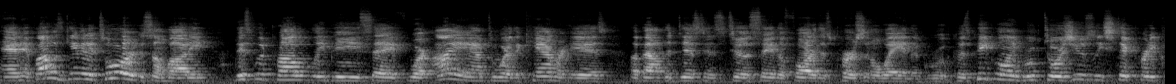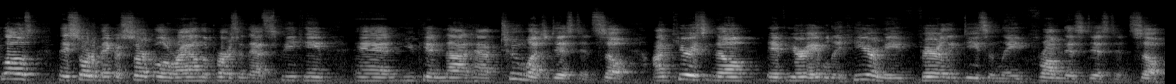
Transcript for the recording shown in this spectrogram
And if I was giving a tour to somebody, this would probably be, say, where I am to where the camera is, about the distance to say the farthest person away in the group because people in group tours usually stick pretty close they sort of make a circle around the person that's speaking and you cannot have too much distance so I'm curious to know if you're able to hear me fairly decently from this distance so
